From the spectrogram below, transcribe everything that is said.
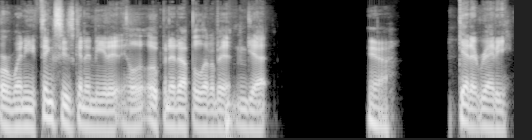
or when he thinks he's going to need it, he'll open it up a little bit and get yeah, get it ready.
